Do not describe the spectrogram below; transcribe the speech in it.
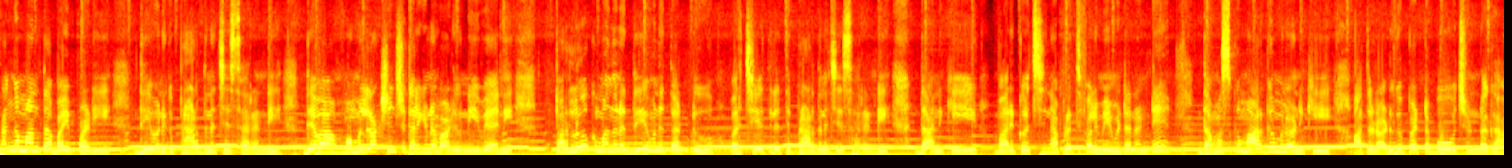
సంఘమంతా భయపడి దేవునికి ప్రార్థన ప్రార్థన చేశారండి. దేవా మమ్మల్ని రక్షించగలిగిన వాడు నీవే అని పరలోకమందున దేవుని తట్టు వారి చేతులెత్తి ప్రార్థన చేశారండి. దానికి వారికి వచ్చిన ప్రతిఫలం ఏమిటనంటే దమస్క మార్గంలోనికి అతడు అడుగు పెట్టబోవచుండగా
